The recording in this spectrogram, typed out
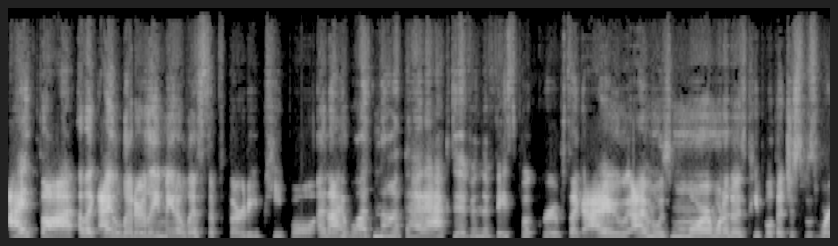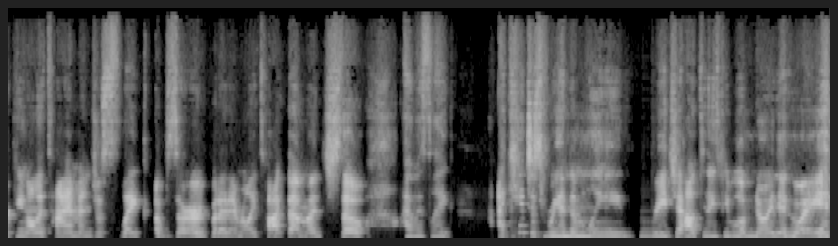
I thought like I literally made a list of 30 people and I was not that active in the Facebook groups. Like I I was more one of those people that just was working all the time and just like observed, but I didn't really talk that much. So I was like, I can't just randomly reach out to these people who have no idea who I am.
